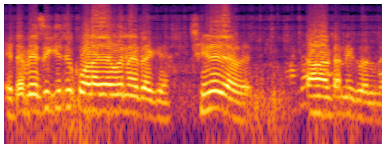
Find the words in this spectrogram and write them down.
এটা বেশি কিছু করা যাবে না এটাকে। ছিঁড়ে যাবে। টানাটানি করলে।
